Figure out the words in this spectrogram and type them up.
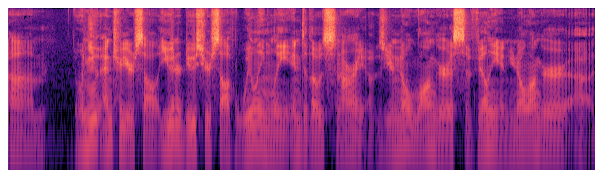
um, when you enter yourself, you introduce yourself willingly into those scenarios. You're no longer a civilian. You're no longer a,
